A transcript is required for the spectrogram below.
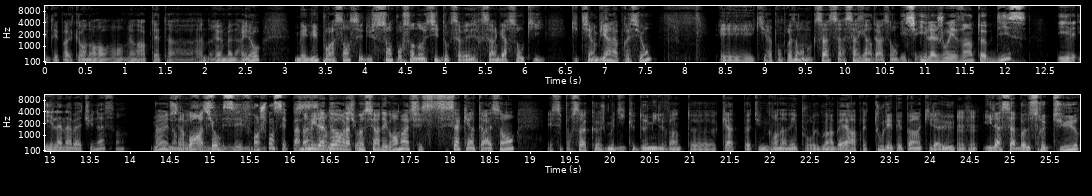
n'était pas le cas, on en reviendra peut-être à Adrien Manarino. Mais lui, pour l'instant, c'est du 100% de réussite. Donc ça veut dire que c'est un garçon qui, qui tient bien la pression et qui répond présent. Donc ça, ça, ça c'est intéressant. Il, a joué 20 top 10. Il, il en a battu 9. hein. Ouais, non, C'est un bon ratio. C'est, franchement, c'est pas non, mal. mais il adore l'atmosphère des grands matchs. et C'est ça qui est intéressant. Et c'est pour ça que je me dis que 2024 peut être une grande année pour Hugo Humbert. Après tous les pépins qu'il a eus, Mhm. il a sa bonne structure,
